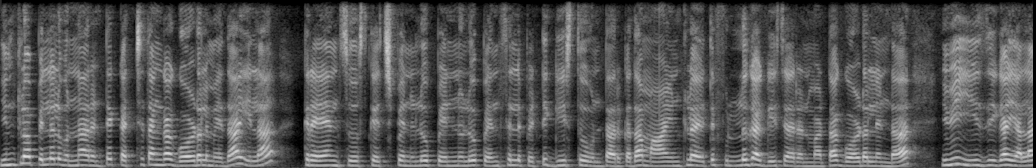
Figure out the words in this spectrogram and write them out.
ఇంట్లో పిల్లలు ఉన్నారంటే ఖచ్చితంగా గోడల మీద ఇలా క్రేయన్స్ స్కెచ్ పెన్నులు పెన్నులు పెన్సిల్ పెట్టి గీస్తూ ఉంటారు కదా. మా ఇంట్లో అయితే ఫుల్గా గీశారనమాట గోడల నిండా. ఇవి ఈజీగా ఎలా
